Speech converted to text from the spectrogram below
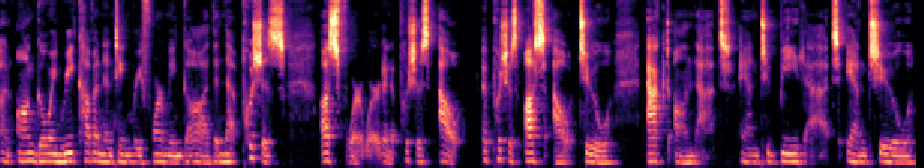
an ongoing recovenanting, reforming God, then that pushes us forward and it pushes out it pushes us out to act on that and to be that and to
